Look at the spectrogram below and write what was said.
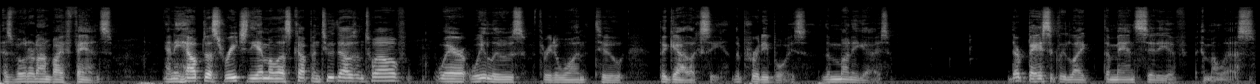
as voted on by fans. And he helped us reach the MLS Cup in 2012, where we lose 3 to 1 to the Galaxy, the pretty boys, the money guys. They're basically like the Man City of MLS,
